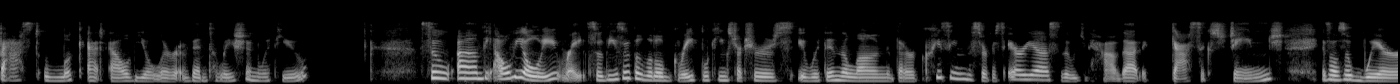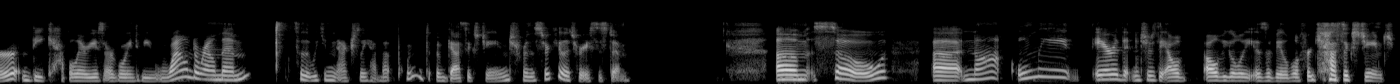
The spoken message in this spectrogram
fast look at alveolar ventilation with you. So, um, the alveoli, right? So, these are the little grape looking structures within the lung that are increasing the surface area so that we can have that gas exchange. It's also where the capillaries are going to be wound around them so that we can actually have that point of gas exchange from the circulatory system. Um, so, uh, not only air that enters the al alveoli is available for gas exchange.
